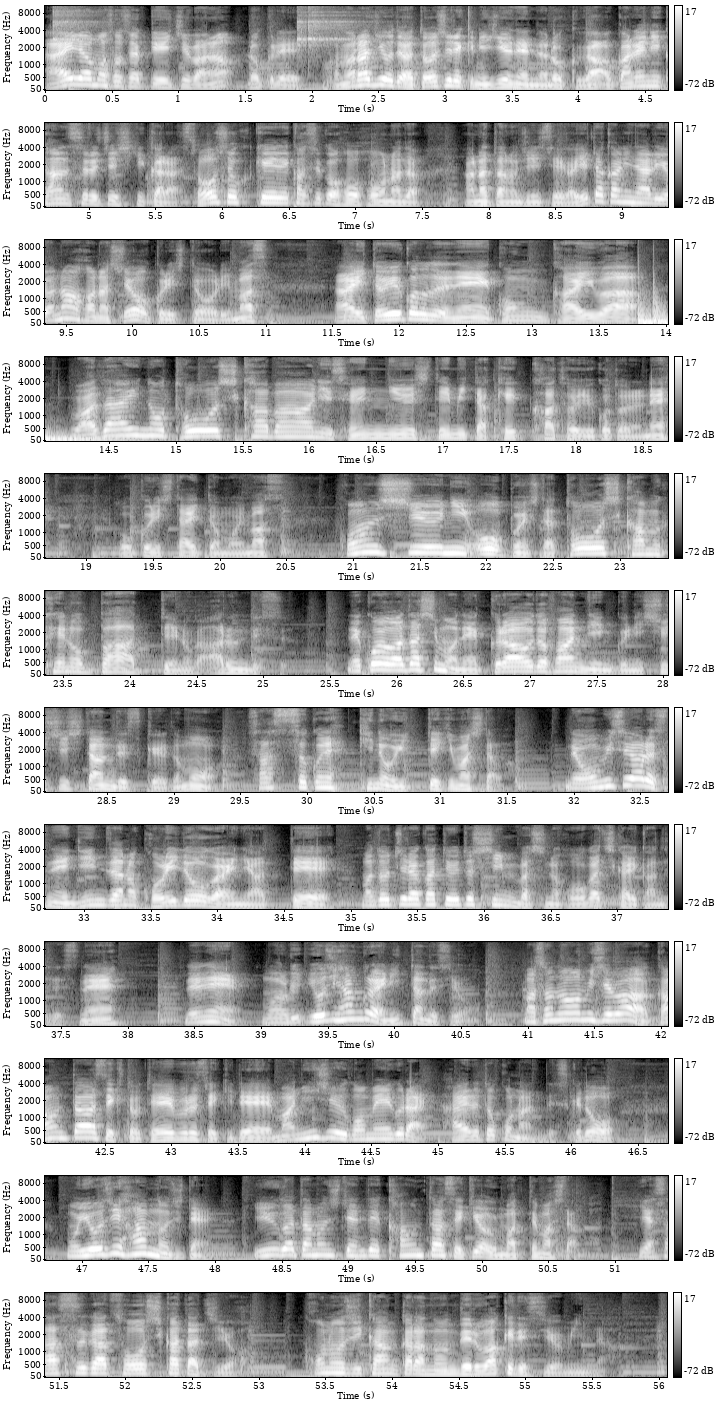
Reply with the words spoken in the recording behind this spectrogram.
はいどうも、草食系 YouTuber のロックです。このラジオでは投資歴20年のロックがお金に関する知識から装飾系で稼ぐ方法など、あなたの人生が豊かになるようなお話をお送りしております。はい、ということでね、今回は話題の投資家バーに潜入してみた結果ということでね、お送りしたいと思います。今週にオープンした投資家向けのバーっていうのがあるんです。でこれ私もねクラウドファンディングに出資したんですけれども早速ね昨日行ってきましたでお店はですね銀座のコリドー街にあって、まあ、どちらかというと新橋の方が近い感じですね。でねもう4時半ぐらいに行ったんですよ。まあ、そのお店はカウンター席とテーブル席で、まあ、25名ぐらい入るとこなんですけどもう4時半の時点夕方の時点でカウンター席は埋まってました。いやさすが投資家たちよ。この時間から飲んでるわけですよみんな、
